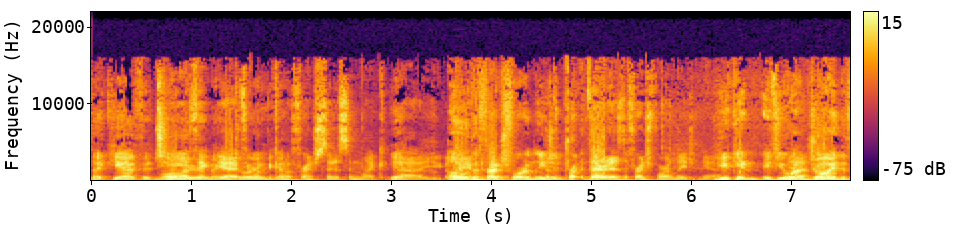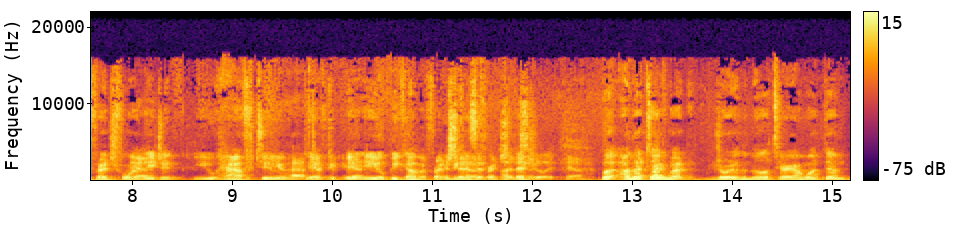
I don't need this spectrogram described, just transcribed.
Like you have the two well, year I think yeah, if you want to become a French citizen, like Yeah. uh, you, oh, the French do- Foreign Legion. Fr- there it is, the French Foreign Legion. Yeah, You can, if you want Yeah. to join the French Foreign Yeah. Legion, you have to. You have to be- be- yeah. You'll become a French You become a citizen French citizen, eventually. yeah. But I'm not talking about joining the military. I want them.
